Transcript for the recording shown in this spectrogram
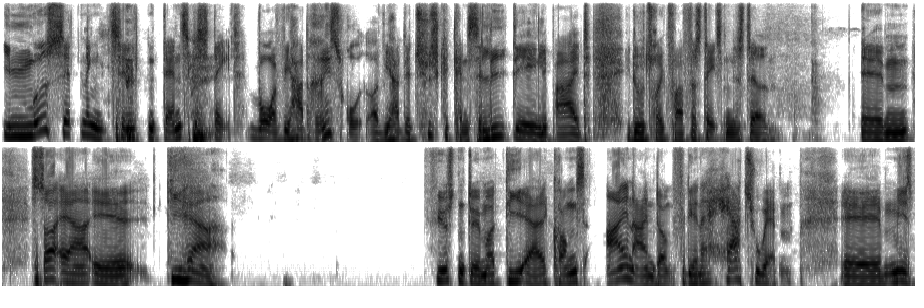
i modsætning til den danske stat, hvor vi har et rigsråd, og vi har det tyske kancelli, det er egentlig bare et, et udtryk for, for statsministeriet, øhm, så er øh, de her fyrstendømmer, de er kongens egen ejendom, fordi han er hertug af dem. Øh, mest,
